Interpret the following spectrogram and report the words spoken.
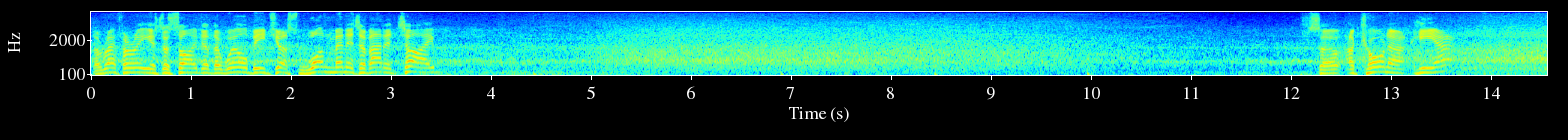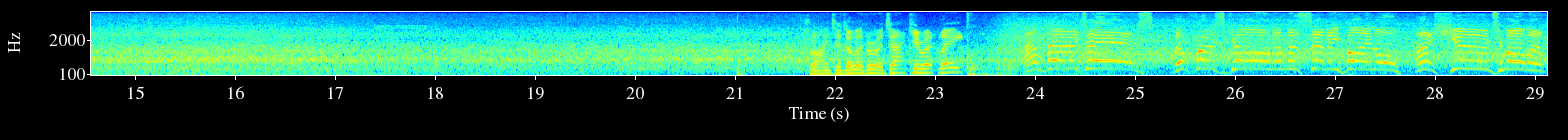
The referee has decided there will be just one minute of added time. So a corner here. Trying to deliver it accurately. And there it is! The first goal in the semi-final! A huge moment!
